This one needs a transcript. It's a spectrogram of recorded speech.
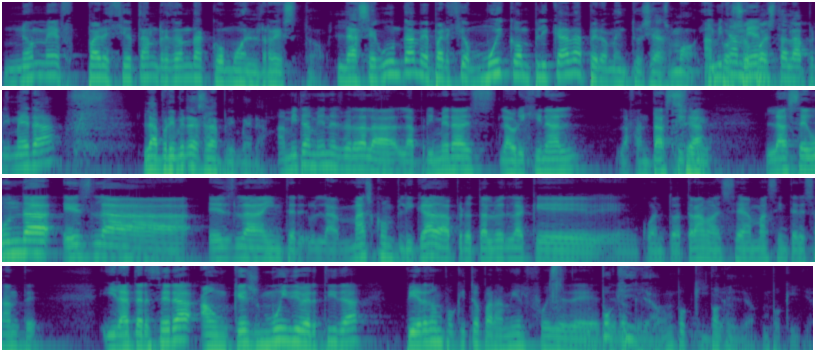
no me pareció tan redonda como el resto. La segunda me pareció muy complicada, pero me entusiasmó. A y mí por también. supuesto la primera La primera es la primera. A mí también es verdad, la, la primera es la original, la fantástica. Sí. La segunda es la es la, inter- la más complicada, pero tal vez la que en cuanto a trama sea más interesante. Y la tercera, aunque es muy divertida, pierde un poquito para mí el fuelle de, de lo que- poquillo, un poquillo, un poquillo. un poquillo.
